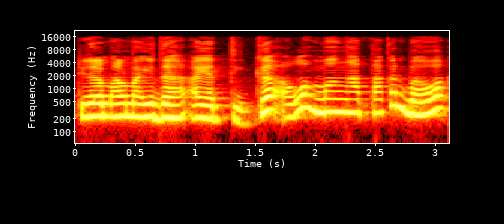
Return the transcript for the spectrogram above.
di dalam Al-Maidah ayat 3 Allah mengatakan bahwa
